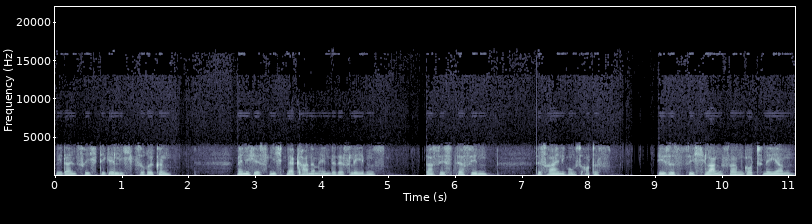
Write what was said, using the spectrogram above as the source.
wieder ins richtige Licht zu rücken, wenn ich es nicht mehr kann am Ende des Lebens, das ist der Sinn des Reinigungsortes. Dieses sich langsam Gott nähern,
